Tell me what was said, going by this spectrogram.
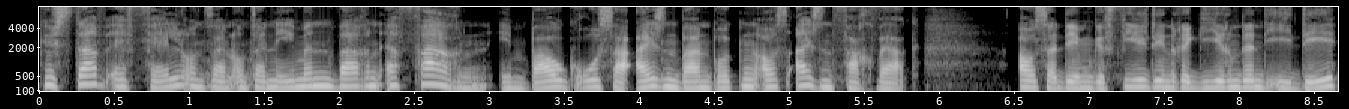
Gustave Eiffel und sein Unternehmen waren erfahren im Bau großer Eisenbahnbrücken aus Eisenfachwerk. Außerdem gefiel den Regierenden die Idee,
